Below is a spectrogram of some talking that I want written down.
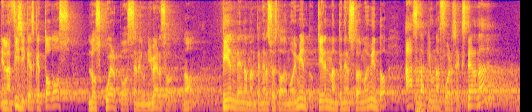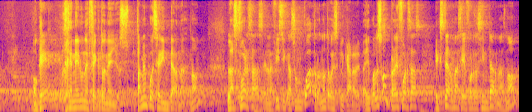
en la física es que todos los cuerpos en el universo, ¿no? Tienden a mantener su estado de movimiento. Quieren mantener su estado de movimiento hasta que una fuerza externa, ¿ok? Genere un efecto en ellos. También puede ser interna, ¿no? Las fuerzas en la física son cuatro, no te voy a explicar a detalle cuáles son, pero hay fuerzas externas y hay fuerzas internas, ¿no?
